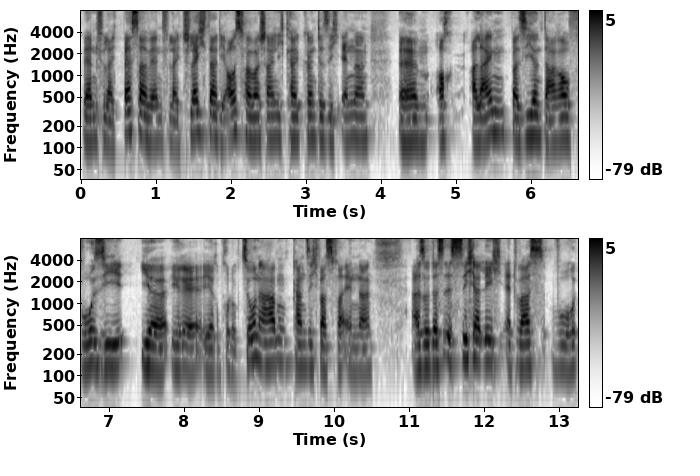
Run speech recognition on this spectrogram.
werden vielleicht besser, werden vielleicht schlechter. Die Ausfallwahrscheinlichkeit könnte sich ändern. Ähm, auch allein basierend darauf, wo sie ihr, ihre, ihre Produktion haben, kann sich was verändern. Also das ist sicherlich etwas, wo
